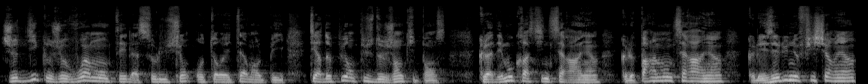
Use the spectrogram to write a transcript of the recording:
je dis que je vois monter la solution autoritaire dans le pays. C'est-à-dire de plus en plus de gens qui pensent que la démocratie ne sert à rien, que le Parlement ne sert à rien, que les élus ne fichent rien,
